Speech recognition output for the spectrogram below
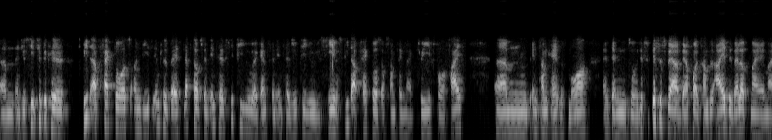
Um, and you see typical speed up factors on these Intel-based laptops and Intel CPU against an Intel GPU. You see the speed up factors of something like three, four, five, um, in some cases more. And then so this this is where, where for example, I developed my, my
